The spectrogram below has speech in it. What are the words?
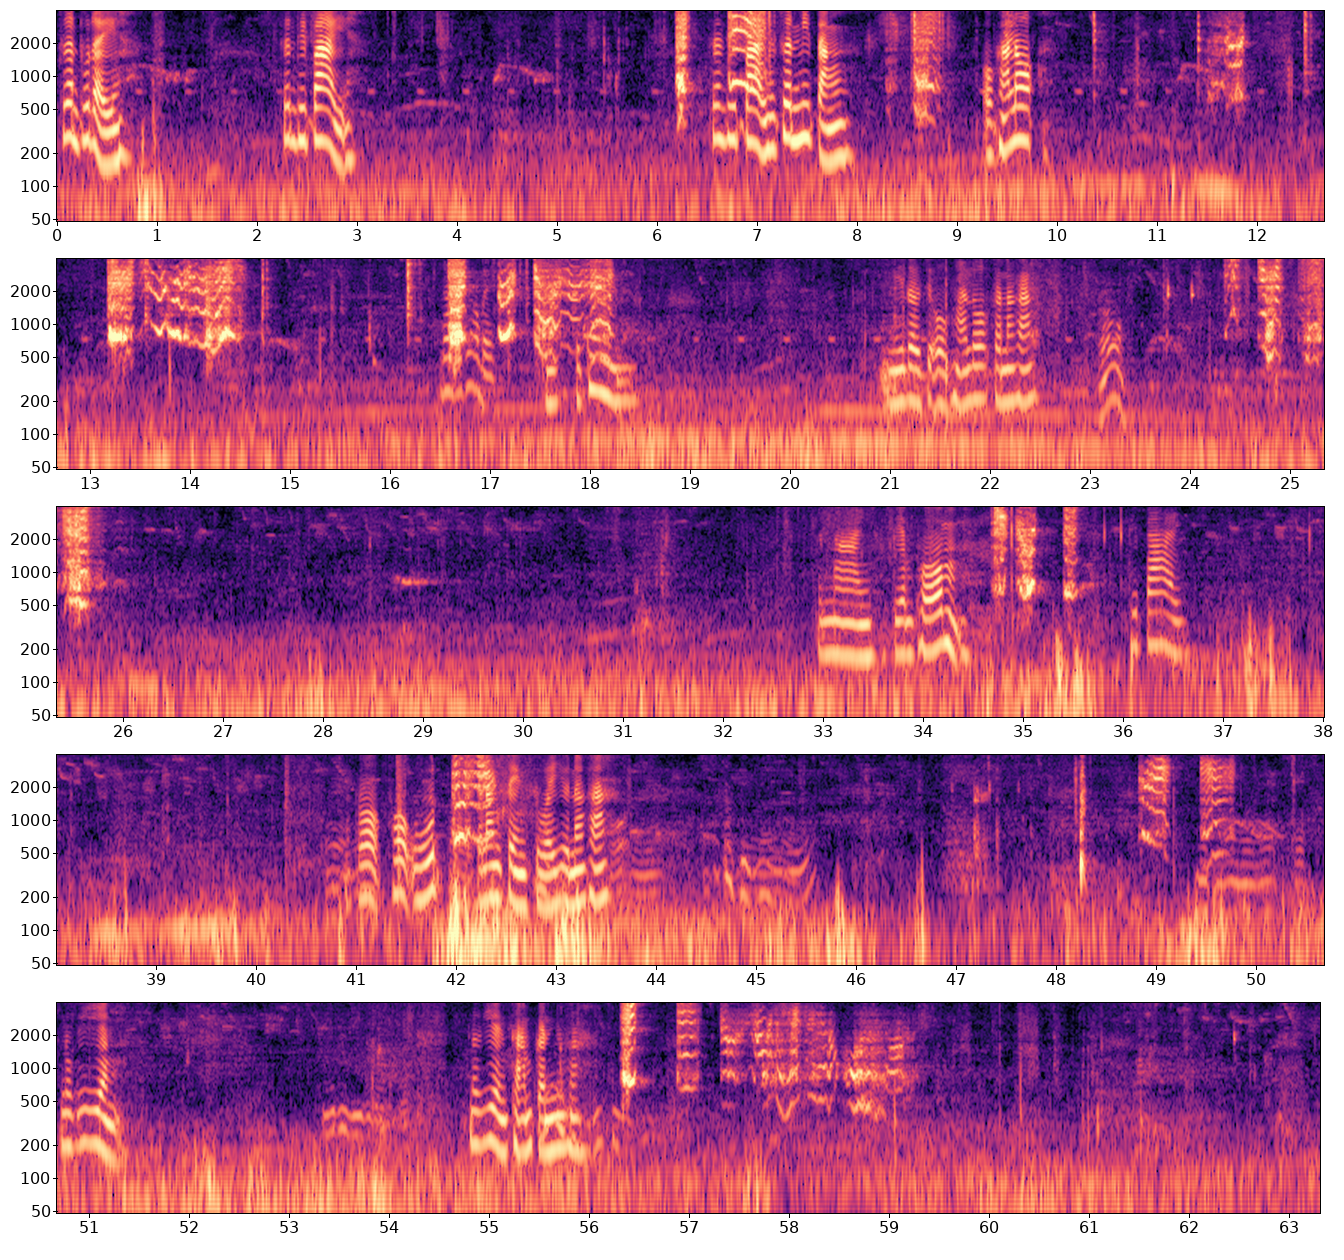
เชื่อนผู้ใดเชื่อนพี่ป้ายเชื่อนพี่ป้ายเชื่อนมีตังออกหาเลาะได้ท่าไหร่ ไปที่นี้เราจะออกหาเลาะกันนะคะเอาเป็นนายเตรียมพร้อม ที่ป้าย แล้วก็พ่ออูดกำลังแต่งสวยอยู่นะคะ นกเอี้ยง นกเอี้ยงถามกันอยู่ค่ะ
